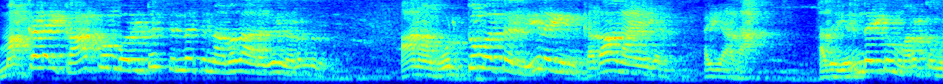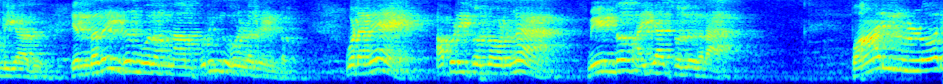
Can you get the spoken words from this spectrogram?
மக்களை காக்கும் பொருட்டு சின்ன சின்ன அவதாரங்கள் நடந்திருக்கும். ஆனால் ஒட்டுமொத்த லீலையின் கதாநாயகன் ஐயா தான் அது என்றைக்கும் மறக்க முடியாது என்பதை இதன் மூலம் நாம் புரிந்து கொள்ள வேண்டும். உடனே அப்படி சொன்ன உடனே மீண்டும் ஐயா சொல்லுகிறார் பாரில் உள்ளோர்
